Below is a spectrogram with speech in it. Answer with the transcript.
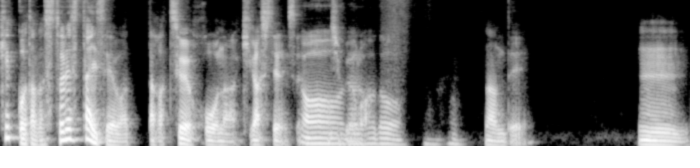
結構多分ストレス耐性はなんか強い方な気がしてるんですよ、ね、自分は。なるほどなんで、うん。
